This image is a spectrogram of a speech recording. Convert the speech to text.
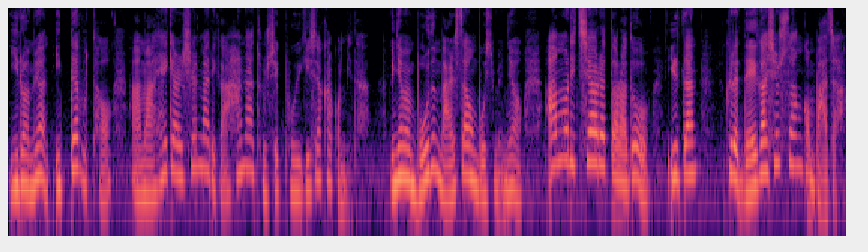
이러면 이때부터 아마 해결 실마리가 하나 둘씩 보이기 시작할 겁니다. 왜냐하면 모든 말싸움 보시면요. 아무리 치열했더라도 일단 그래 내가 실수한 건 맞아.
